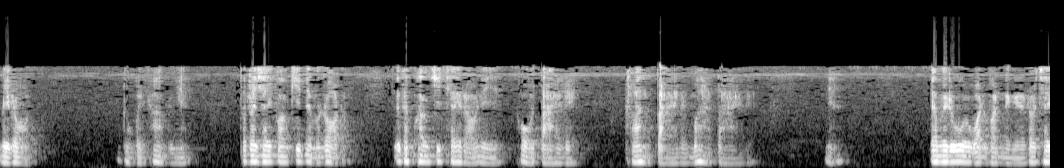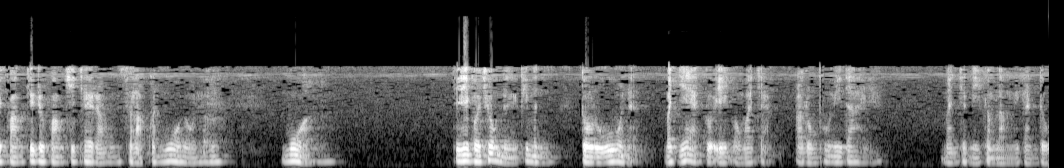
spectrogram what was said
ไม่รอด ตรงกันข้ามอย่างเงี้ยถ้าเราใช้ความคิดเนี่ยมันรอดแต่ถ้าความคิดใช้เรานี่โหตายเลยคลั่งตายเลยบ้าตายเลย เนี่ยยังไม่รู้วันวันหนึ่งเราใช้ความคิดหรือความคิดใช้เราสลับกันมั่วหมดเลยมั่ว ทีนี้พอช่วงหนึ่งที่มันตัวรู้มันอะ มันแยกตัวเองออกมาจาก อารมณ์พวกนี้ได้มันจะมีกำลังในการดู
